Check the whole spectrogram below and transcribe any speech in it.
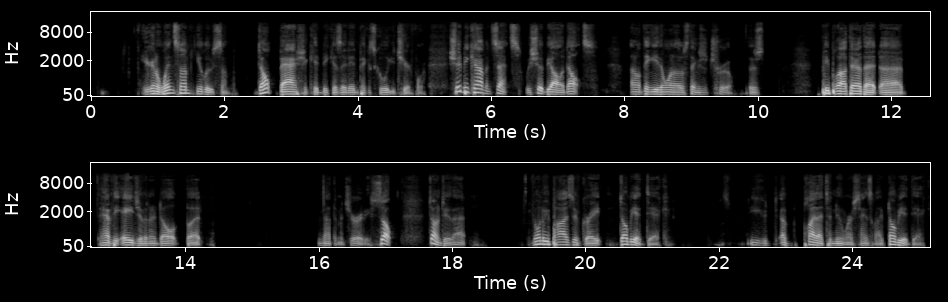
You're going to win some, you lose some. Don't bash a kid because they didn't pick a school you cheer for. Should be common sense. We should be all adults. I don't think either one of those things are true. There's people out there that uh, have the age of an adult, but not the maturity. So don't do that. If you want to be positive, great. Don't be a dick you apply that to numerous things in life. Don't be a dick.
